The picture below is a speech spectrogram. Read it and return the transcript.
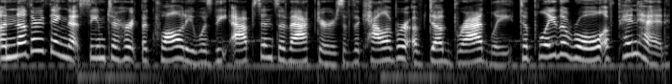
Another thing that seemed to hurt the quality was the absence of actors of the caliber of Doug Bradley to play the role of Pinhead.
